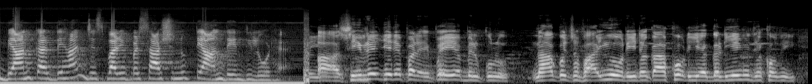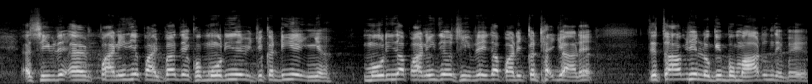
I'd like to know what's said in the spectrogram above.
ਬਿਆਨ ਕਰਦੇ ਹਨ ਜਿਸ ਬਾਰੇ ਪ੍ਰਸ਼ਾਸਨ ਨੂੰ ਧਿਆਨ ਦੇਣ ਦੀ ਲੋੜ ਹੈ। ਆ ਸੀਵਰੇਜ ਜਿਹੜੇ ਭਰੇ ਪਏ ਆ ਬਿਲਕੁਲ ਨਾ ਕੋਈ ਸਫ਼ਾਈ ਹੋ ਰਹੀ ਨਾ ਕੱਖ ਹੋ ਰਹੀ ਹੈ ਗਲੀਆਂ ਵੀ ਦੇਖੋ ਤੁਸੀਂ ਇਹ ਸੀਵਰੇਜ ਇਹ ਪਾਣੀ ਦੀਆਂ ਪਾਈਪਾਂ ਦੇਖੋ ਮੋਰੀ ਦੇ ਵਿੱਚ ਕੱਢੀਆਂ ਹੋਈਆਂ ਮੋਰੀ ਦਾ ਪਾਣੀ ਤੇ ਉਹ ਸੀਵਰੇਜ ਦਾ ਪਾਣੀ ਇਕੱਠਾ ਹੀ ਜਾ ਰਿਹਾ। ਤੇ ਤਾਂ ਵੀ ਲੋਕੀ ਬਿਮਾਰ ਹੁੰਦੇ ਪਏ ਆ।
